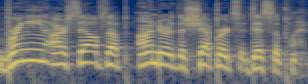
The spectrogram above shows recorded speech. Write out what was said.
bringing ourselves up under the shepherd's discipline.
